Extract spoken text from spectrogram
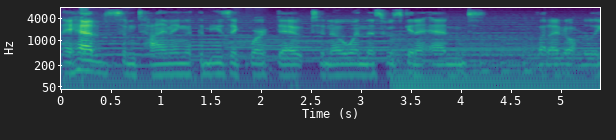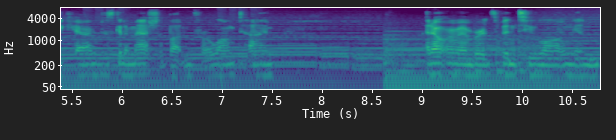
I had some timing with the music worked out to know when this was to end, but I don't really care. I'm just going to mash the button for a long time. I don't remember. It's been too long and...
